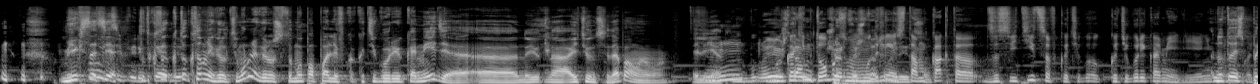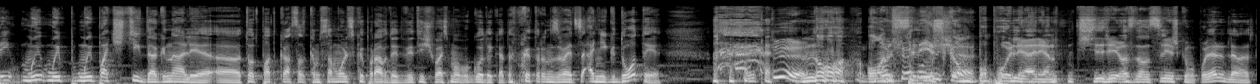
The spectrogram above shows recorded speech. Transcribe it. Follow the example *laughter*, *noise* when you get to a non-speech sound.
Мне, кстати, Ну, тут кто, кто- кто мне говорил? Тимур мне говорил, что мы попали в категорию комедия э, на, на iTunes, да, по-моему? Или нет? Ну, Мы видишь, там каким-то образом умудрились там как-то засветиться в катего- категории комедии. Я не Ну, то есть при- мы, мы, мы почти догнали э, тот подкаст от «Комсомольской правды» 2008 года, который, *laughs* который называется «Анекдоты», *laughs* но он слишком популярен. *laughs* Серьезно, он слишком популярен для нас.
